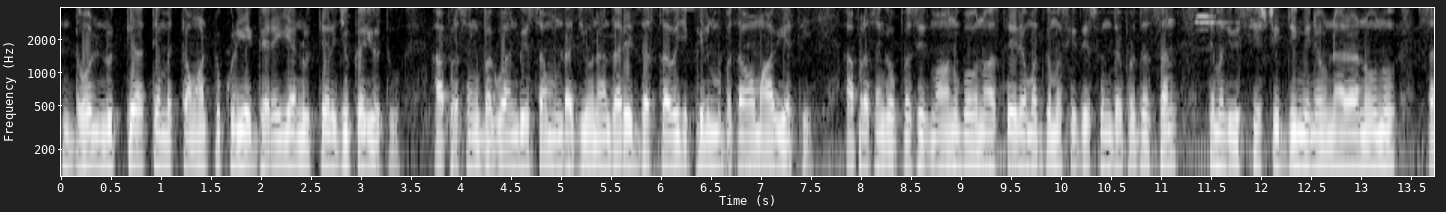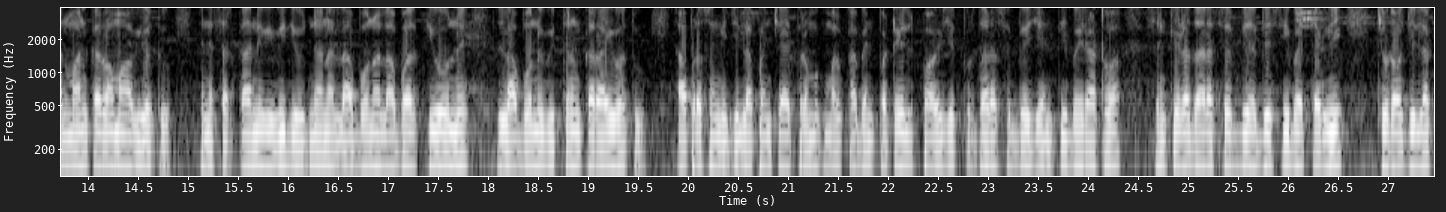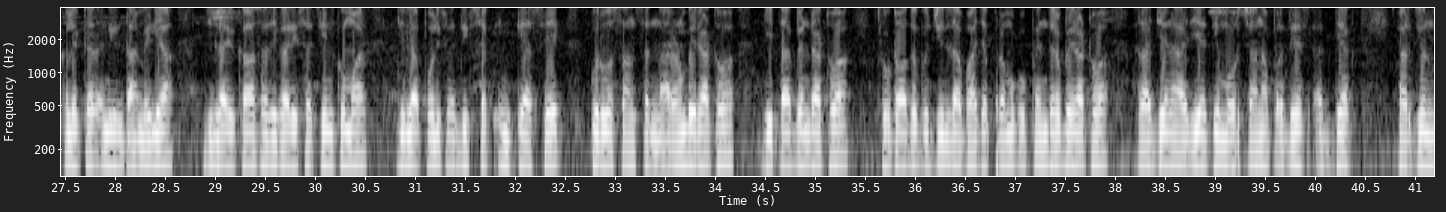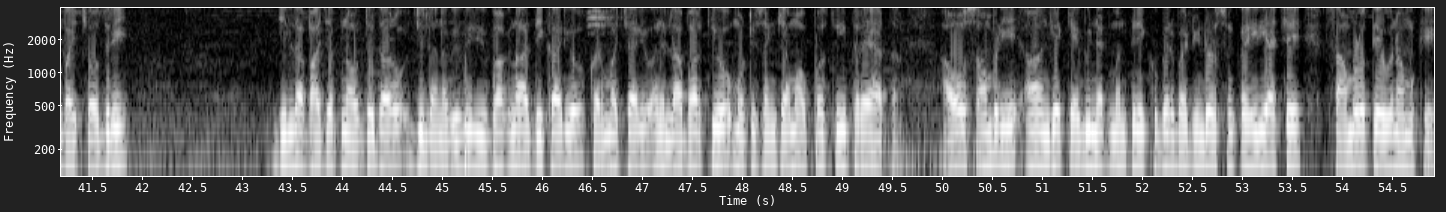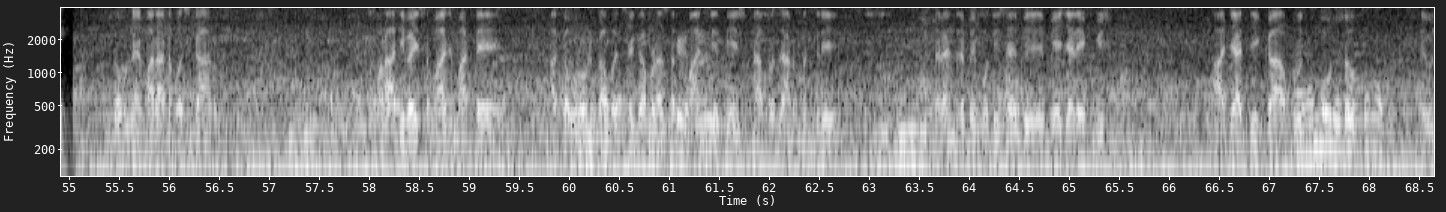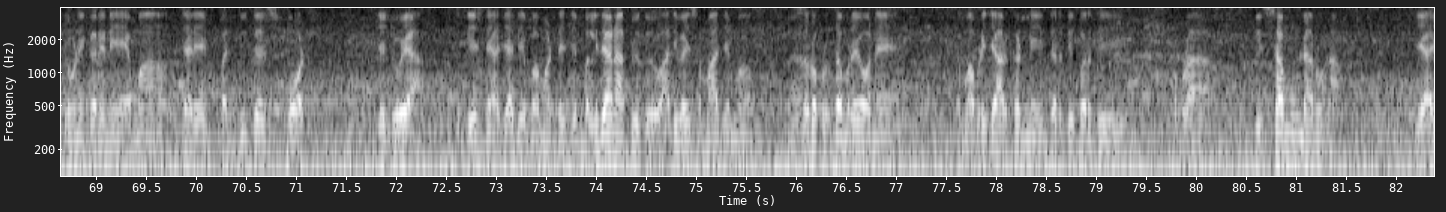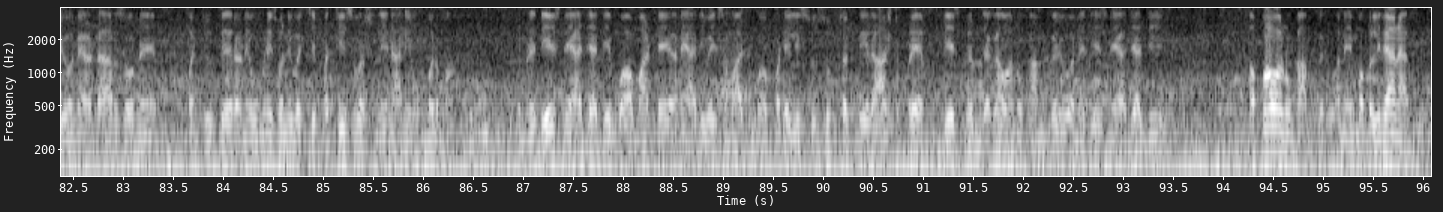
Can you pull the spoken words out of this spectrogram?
ઢોલ નૃત્ય તેમજ કવાંટ ટુકડીએ ઘરૈયા નૃત્ય રજૂ કર્યું હતું. આ પ્રસંગે ભગવાન બિરસા મુંડા જીવન આધારિત દસ્તાવેજ ફિલ્મ બતાવવામાં આવી હતી. આ પ્રસંગે ઉપસ્થિત મહાનુભાવોના હસ્તે રમતગમત ક્ષેત્રે સુંદર પ્રદર્શન તેમજ વિશિષ્ટ સિદ્ધિ મેળવનારાઓનું સન્માન કરવામાં આવ્યું હતું અને સરકારની વિવિધ યોજનાના લાભોના લાભાર્થીઓને લાભોનું વિતરણ કરાયું હતું. આ પ્રસંગે જિલ્લા પંચાયત પ્રમુખ મલકાબેન પટેલ, પાવીજતપુર ધારાસભ્ય જયંતિભાઈ રાઠવા, સંખેડા ધારાસભ્ય અભયસિંહભાઈ તડવી ચોડાવ જિલ્લા કલેક્ટર અનિલ ધામેલિયા, જિલ્લા વિકાસ અધિકારી સચિન કુમાર જિલ્લા પોલીસ અધિક્ષક ઇમ્તિયાઝ શેખ, પૂર્વ સાંસદ નારણભાઈ રાઠવા, ગીતાબેન રાઠવા, છોટાઉદેપુર જિલ્લા ભાજપ પ્રમુખ ઉપેન્દ્રભાઈ રાઠવા, રાજ્યના આદિજાતિ મોરચાના પ્રદેશ અધ્યક્ષ અર્જુનભાઈ ચૌધરી, જિલ્લા ભાજપના હોદ્દેદારો, જિલ્લાના વિવિધ વિભાગના અધિકારીઓ, કર્મચારીઓ અને લાભાર્થીઓ મોટી સંખ્યામાં ઉપસ્થિત રહ્યા હતા. આવો સાંભળીએ આ અંગે કેબિનેટ મંત્રી કુબેરભાઈ ડિંડોર શું કહી રહ્યા છે. સાંભળો તેઓના મુખે. સૌને મારા નમસ્કાર. અમારા આદિવાસી સમાજ માટે આ ગૌરવની બાબત છે કે આપણા સન્માનીય દેશના પ્રધાનમંત્રી નરેન્દ્રભાઈ મોદી સાહેબે બે હજાર એકવીસમાં આઝાદી કા અમૃત મહોત્સવની ઉજવણી કરીને એમાં જ્યારે પંચોતેર સ્પોટ જે જોયા દેશને આઝાદી આપવા માટે જે બલિદાન આપ્યું હતું, આદિવાસી સમાજ એમાં સર્વપ્રથમ રહ્યો અને એમાં આપણી ઝારખંડની ધરતી પરથી આપણા બિરસા મુંડાનું નામ આવ્યું અઢારસો ને પંચોતેર અને ઓગણીસોની વચ્ચે પચીસ વર્ષની નાની ઉંમરમાં એમણે દેશને આઝાદી અપાવવા માટે અને આદિવાસી સમાજમાં પડેલી સુસુપ શક્તિ રાષ્ટ્રપ્રેમ દેશપ્રેમ જગાવવાનું કામ કર્યું અને દેશને આઝાદી અપાવવાનું કામ કર્યું અને એમાં બલિદાન આપ્યું.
